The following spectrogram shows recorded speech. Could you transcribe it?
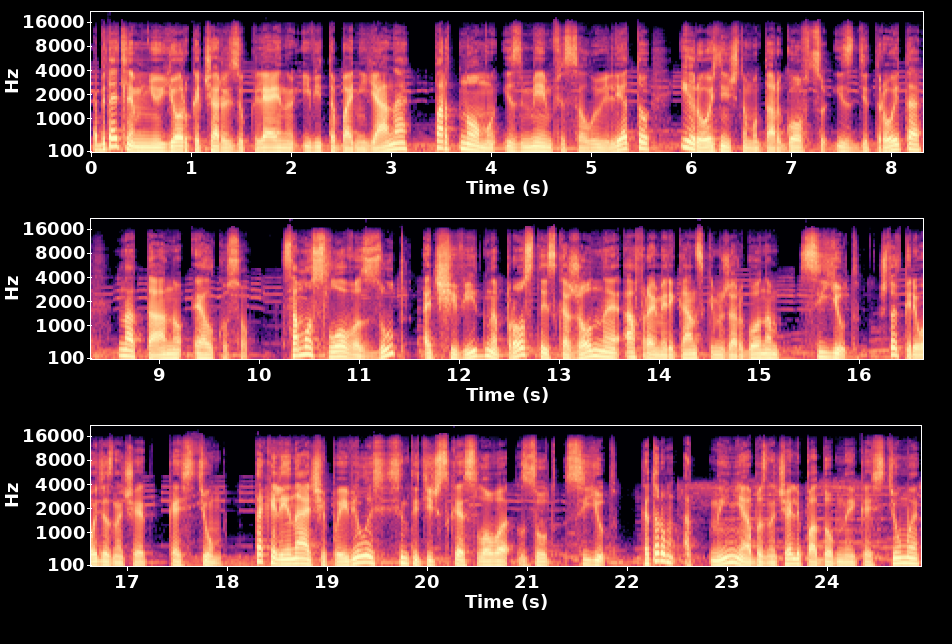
обитателям Нью-Йорка Чарльзу Кляйну и Вита Баньяна, портному из Мемфиса Луи Летту и розничному торговцу из Детройта Натану Элкусу. Само слово «зуд» очевидно просто искаженное афроамериканским жаргоном «сьют», что в переводе означает «костюм». Так или иначе, появилось синтетическое слово «зуд-сьют», которым отныне обозначали подобные костюмы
